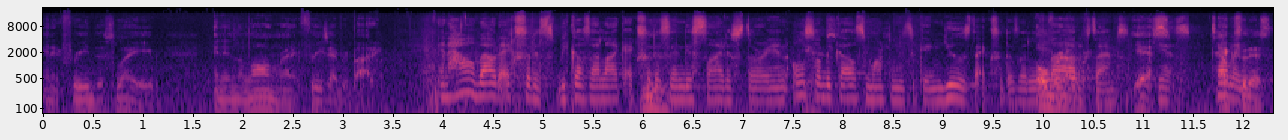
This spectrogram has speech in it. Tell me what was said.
and it freed the slave. And in the long run, it frees everybody. And how about Exodus? Because I like Exodus in this side of story, and also Mm. Yes. because Martin Luther King used Exodus a over lot of times. Yes. Yes. Tell me. Exodus.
